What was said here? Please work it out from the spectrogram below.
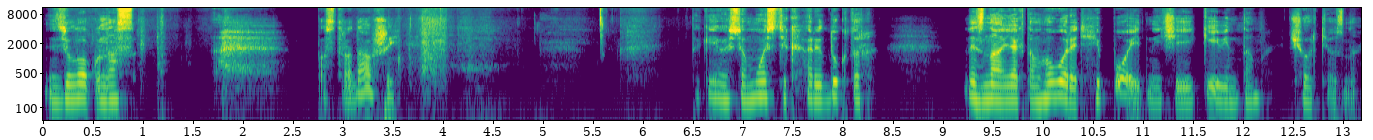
Зілок у нас пострадавший. Такий ось мостик, редуктор. Не знаю, як там говорять, гіпоїдний чи який він там, чорт його знає.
